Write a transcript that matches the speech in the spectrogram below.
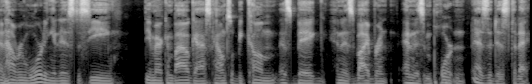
and how rewarding it is to see the American Biogas Council become as big and as vibrant and as important as it is today.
